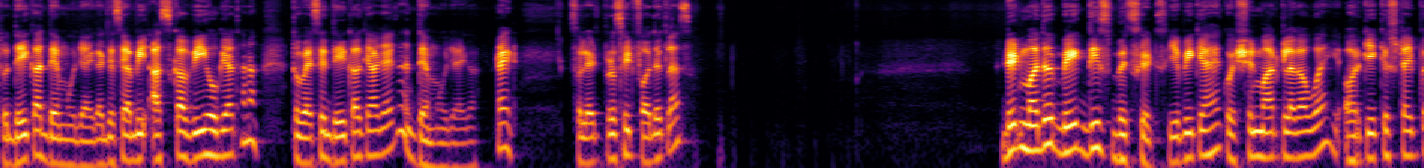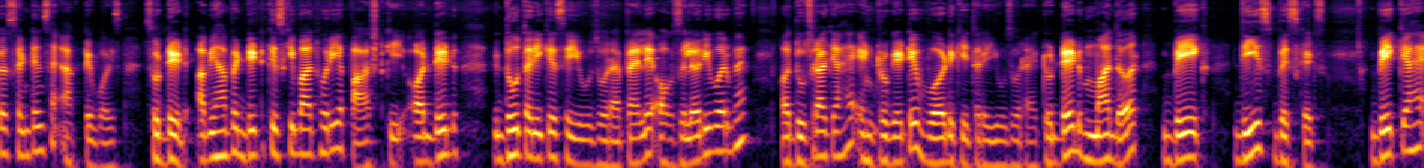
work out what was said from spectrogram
तो दे का देम हो जाएगा। जैसे अभी अस का वी हो गया था ना तो वैसे दे का क्या आ जाएगा? देम हो जाएगा। Right so let proceed further class did mother bake this biscuits ये भी क्या है? क्वेश्चन मार्क लगा हुआ है और ये किस टाइप का सेंटेंस है? एक्टिव वॉइस सो डिड अब यहाँ पे डिड किसकी बात हो रही है? पास्ट की. और डिड दो तरीके से यूज़ हो रहा है. पहले ऑक्सिलरी वर्ब है और दूसरा क्या है? इंट्रोगेटिव वर्ड की तरह यूज़ हो रहा है. To did mother bake these biscuits bake क्या है?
